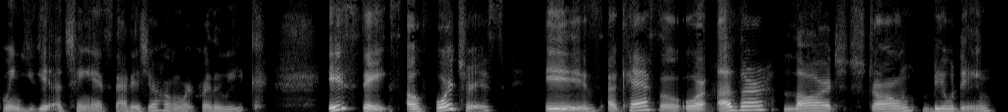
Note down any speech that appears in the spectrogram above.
when you get a chance. That is your homework for the week. It states a fortress is a castle or other large, strong building,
